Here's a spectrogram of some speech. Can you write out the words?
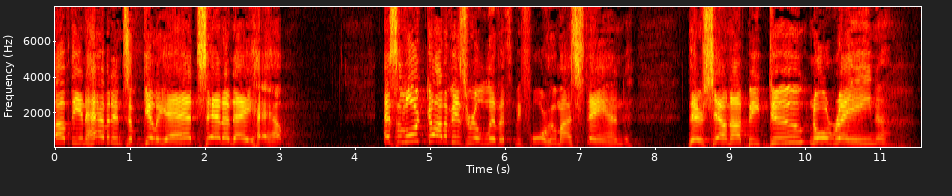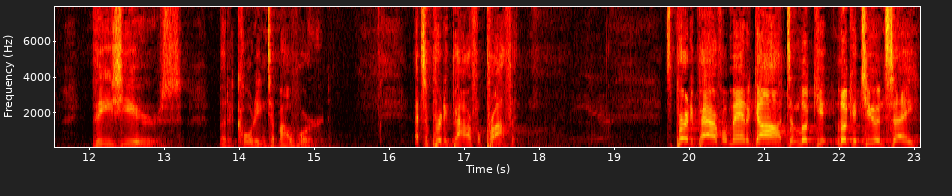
of the inhabitants of Gilead, said unto Ahab, As the Lord God of Israel liveth, before whom I stand, there shall not be dew nor rain these years, but according to my word. That's a pretty powerful prophet. It's a pretty powerful man of God to look, you, look at you and say,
